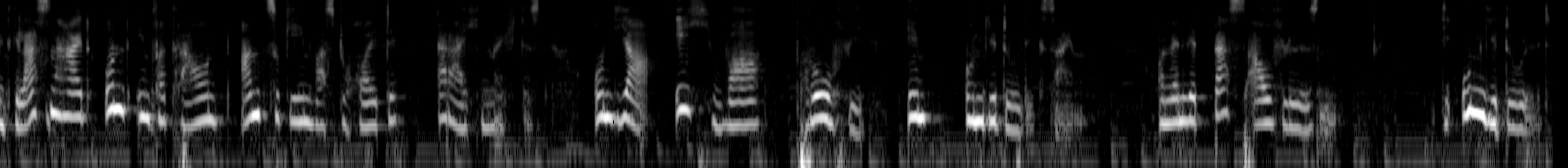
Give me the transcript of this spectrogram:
mit Gelassenheit und im Vertrauen anzugehen, was du heute erreichen möchtest. Und ja, ich war Profi im Ungeduldigsein. Und wenn wir das auflösen, die Ungeduld,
